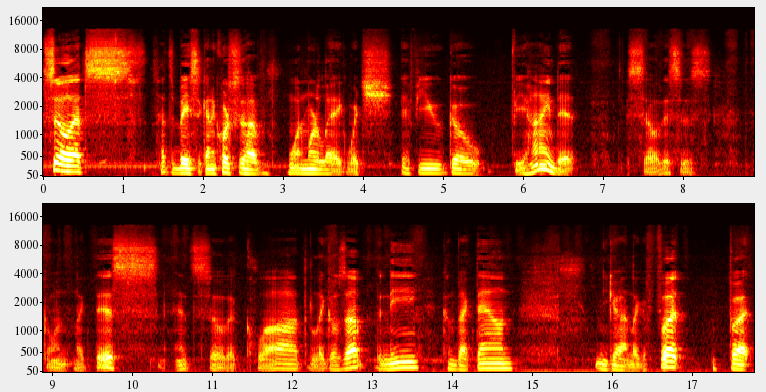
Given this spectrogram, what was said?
So that's that's basic, and of course we'll have one more leg, which if you go behind it, so this is going like this, and so the claw, the leg goes up, the knee comes back down. You got like a foot, but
